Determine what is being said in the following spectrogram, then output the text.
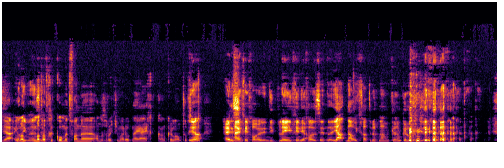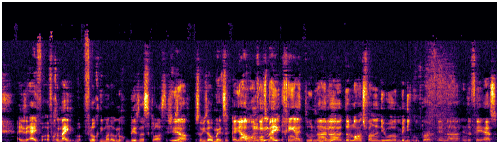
Ja, iemand, mensen- iemand had gecomment van, eh, anders rot je maar op naar je eigen kankerland of zo. Ja. En Dus- hij ging gewoon in die plane ging hij gewoon zitten. Ja, nou, ik ga terug naar mijn kankerland. Hij, zei- hij, volgens mij vloog die man ook nog business class. Dus je Ja. sowieso mensen kijken. ja, hm? Volgens mij ging hij toen naar eh, de launch van een nieuwe Mini Cooper in, in de VS.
